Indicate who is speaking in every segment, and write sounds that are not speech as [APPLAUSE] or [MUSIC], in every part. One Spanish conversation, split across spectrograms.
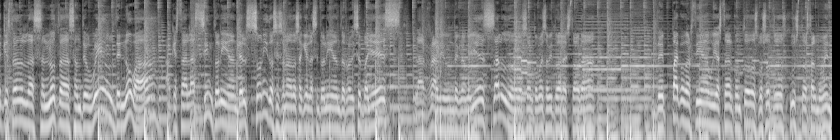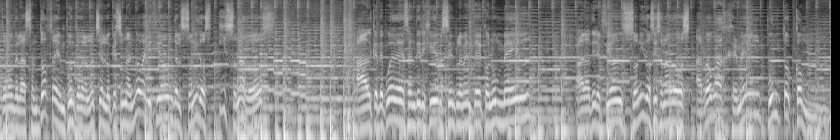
Speaker 1: aquí están las notas ante Real de Nova. Aquí está la sintonía del sonidos y sonados aquí en la sintonía de Radio Vallés, la radio de Granollers. Saludos, como es habitual a esta hora de Paco García. Voy a estar con todos vosotros justo hasta el momento de las 12 en punto de la noche en lo que es una nueva edición del Sonidos y Sonados al que te puedes dirigir simplemente con un mail a la dirección sonidosisonados.gmail.com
